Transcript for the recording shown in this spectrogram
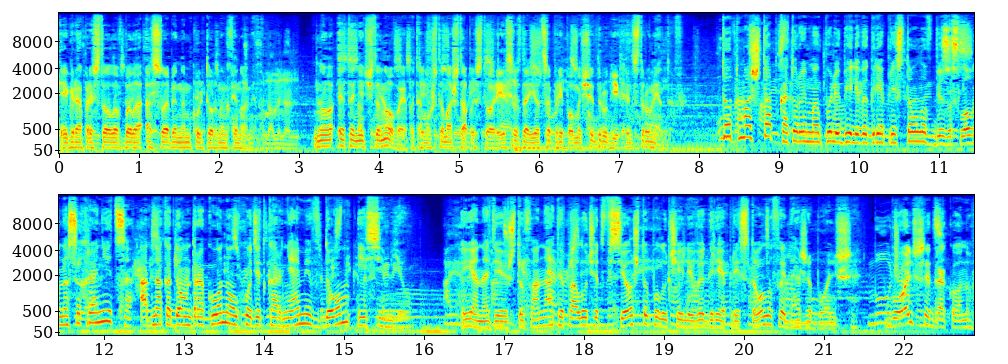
«Игра престолов» была особенным культурным феноменом. Но это нечто новое, потому что масштаб истории создается при помощи других инструментов. Тот масштаб, который мы полюбили в «Игре престолов», безусловно, сохранится. Однако Дом Дракона уходит корнями в дом и семью. Я надеюсь, что фанаты получат все, что получили в «Игре престолов» и даже больше. Больше драконов.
